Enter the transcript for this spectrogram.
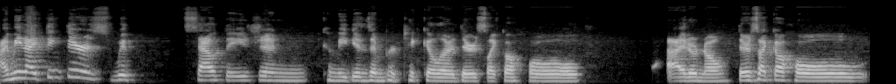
I mean, I think there's with South Asian comedians in particular, there's like a whole, I don't know, there's like a whole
